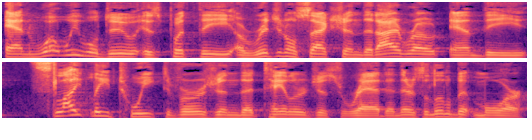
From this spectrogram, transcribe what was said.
And what we will do is put the original section that I wrote and the slightly tweaked version that Taylor just read, and there's a little bit more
